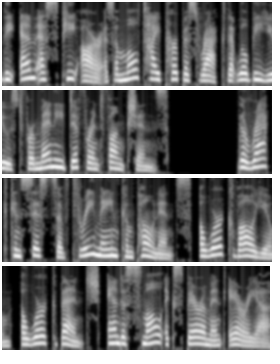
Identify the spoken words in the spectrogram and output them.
The MSPR is a multi-purpose rack that will be used for many different functions. The rack consists of three main components, a work volume, a work bench, and a small experiment area.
